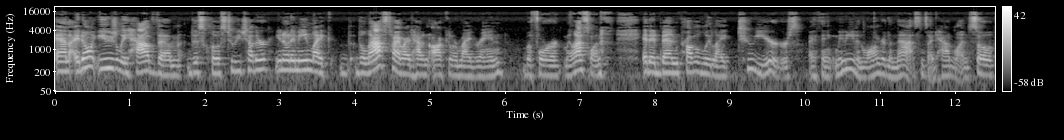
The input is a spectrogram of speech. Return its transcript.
And I don't usually have them this close to each other. You know what I mean? Like the last time I'd had an ocular migraine before my last one, it had been probably like two years, I think, maybe even longer than that since I'd had one. So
